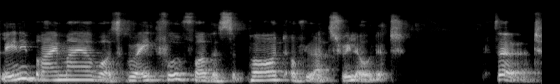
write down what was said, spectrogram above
Leni Breymaier was grateful for the support of LAZ Reloaded. Third,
